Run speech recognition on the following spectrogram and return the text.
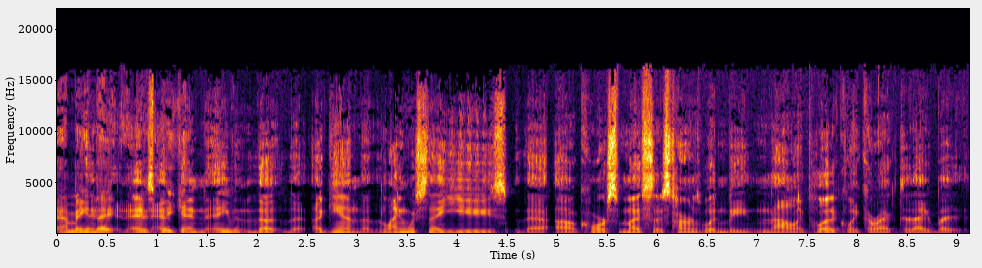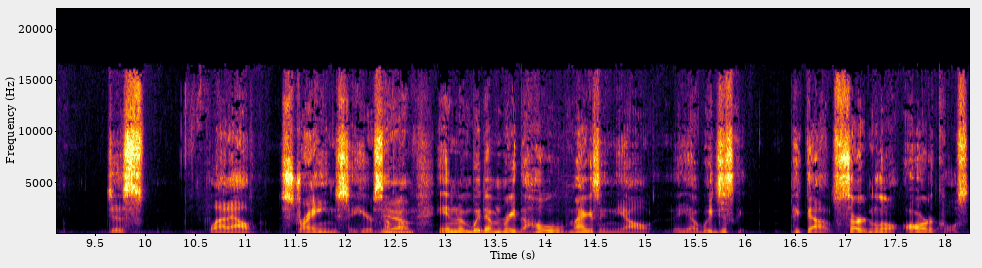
I mean, they, they and, speak and, and even the, the again the language they use the uh, of course most of those terms wouldn't be not only politically correct today but just flat out strange to hear some Yeah. of them and we didn't read the whole magazine y'all yeah we just picked out certain little articles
